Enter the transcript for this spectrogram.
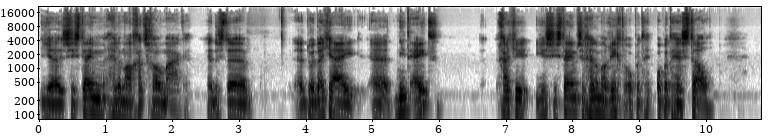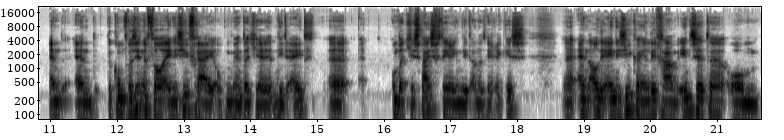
je, systeem helemaal gaat schoonmaken. dus de, uh, doordat jij uh, niet eet, gaat je, je systeem zich helemaal richten op het, op het herstel. En, en er komt waanzinnig veel energie vrij op het moment dat je niet eet, omdat je spijsvertering niet aan het werk is. En al die energie kan je lichaam inzetten om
